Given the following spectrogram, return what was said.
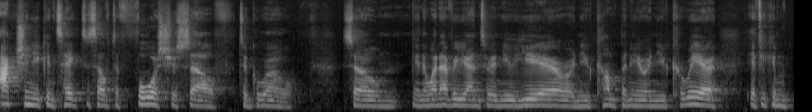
action you can take to self to force yourself to grow. So, you know, whenever you enter a new year or a new company or a new career, if you can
